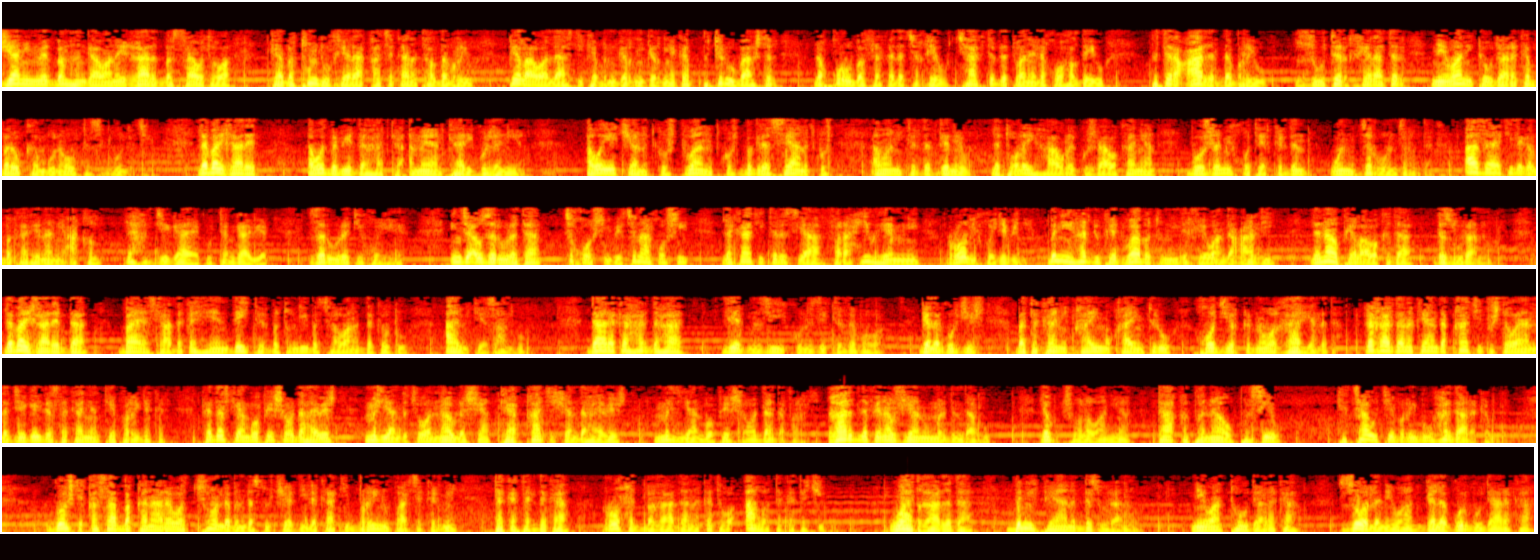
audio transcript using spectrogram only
ژیانی نوێت بەم هەنگاوانەی غارت بەستراوەتەوە کە بە توند و خێرا قاچەکانت هەڵدەبڕی و پێڵاوە لاستیکە بنگڕنیگڕنییەکە پتر و باشتر لە قوڕ و بەفرەکە دەچەقێ و چاکتر دەتوانێ لە خۆ هەڵدێی و پتر عاردت دەبڕی و زووتر خێراتر نێوانی تۆ و دارەکە بەرەو کەمبوونەوە و تەسکبوون دەچی. لە بای غارێت ئەوەت بە بیردا هات کە ئەمەیان کاری گوللە نییە. ئەوە یەکیانت کوشت، دوانت کوشت، بگرە سێیانت کوشت، ئەوانی تر دەتگەنێ و لە تۆڵەی هاوڕێ کوژراوەکانیان بۆ ژەمی خۆتێرکردن ونجڕ ونجڕت دەکەن. ئازایەتی لەگەڵ بەکارهێنانی عەقڵ لە هەر جێگایەک و تەنگاویەک زەروورەتی خۆی هەیە. ئینجا ئەو زەروورەتە چ خۆشی بێ چ ناخۆشی لە کاتی ترس یا فەرحی و هێمنی ڕۆڵی خۆی دەبینێ. بنی هەردوو پێت وا بە توندی دەخێوان دە عاردی لە ناو پێڵاوەکەدا دەزوورانەوە. لە بای غارێتدا بایە ساردەکە هێندەی تر بە توندی بە چاوانت دەکەوت و ئاوی تێزاند بوو. دارەکە هەر دەهات لێت نزیک و نزیکتر دەبۆوە. گەلە گورجیش بە تەکانی قایم و قایمتر و خۆ جیڕکردنەوە غاریان دەدا. لە غاردانەکەیاندا قاچی پشتەوەیان لە جێگەی دەستەکانیان تێپەڕی دەکرد. کە دەستیان بۆ پێشەوە دەهاوێشت ملیان دەچۆوە ناو لەشیان، کە قاچیشیان دەهاوێشت ملیان بۆ پێشەوە دەردەپەڕی. غارت لە پێناو ژیان و مردندا بوو، لەو چۆڵەوانییە تاقە پەنا و پەسێو کە چاو تێبڕیبوو هەر دارەکە بوو. گۆشتی قەساب بە قەنارەوە چۆن لە بن دەست و چێردی لە کاتی بڕین و پارچەکردنی تەکە تەک دەکا، ڕۆحت بە غاردانەکەتەوە ئاوا تەکە تەکی بوو. وات غار دەدا بنی پێیانت دەزوورانەوە. نێوان تۆ و دارەکە، زۆر لە نێوان گەلە گورگ و دارەکە،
